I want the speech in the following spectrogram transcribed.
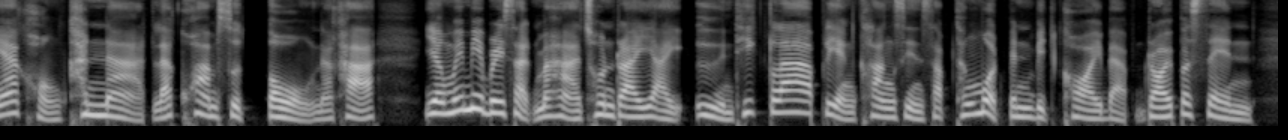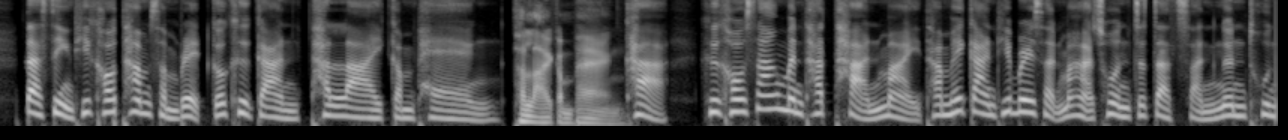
แง่ของขนาดและความสุดโต่งนะคะ ยังไม่มีบริษัทมหาชนรายใหญ่อื่นที่กล้าเปลี่ยนคลังสินทรัพย์ทั้งหมดเป็นบิตคอยแบบร้อยเปอร์เซ็นต์แต่สิ่งที่เขาทำสำเร็จก็คือการทลายกำแพง ทลายกำแพง ค่ะคือเขาสร้างบรรทัดฐานใหม่ทำให้การที่บริษัทมหาชนจะจัดสรรเงินทุน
